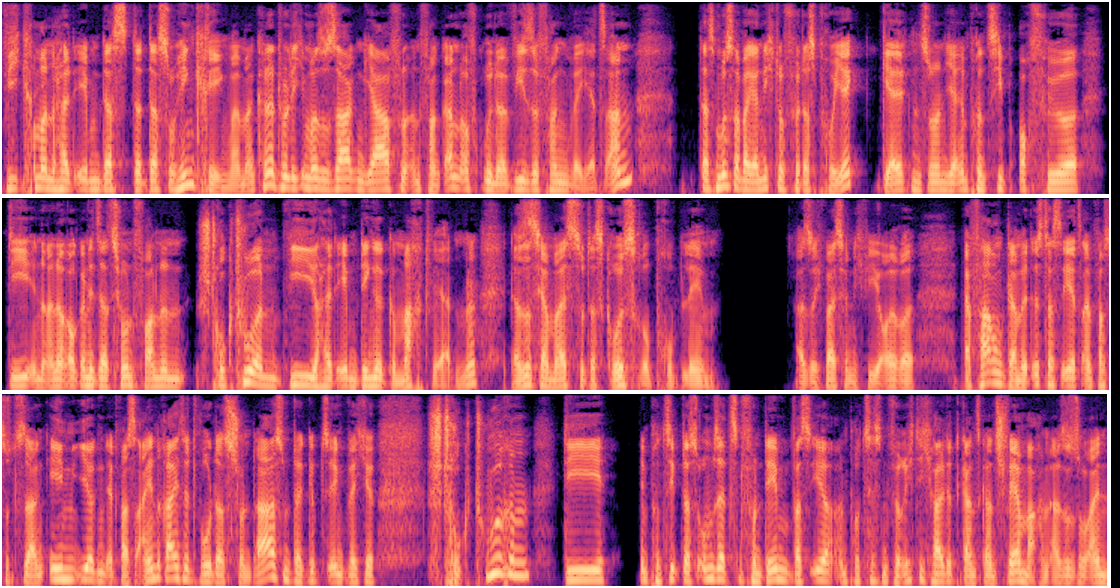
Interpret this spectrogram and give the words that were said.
wie kann man halt eben das, das, das so hinkriegen? Weil man kann natürlich immer so sagen, ja, von Anfang an auf grüner Wiese fangen wir jetzt an. Das muss aber ja nicht nur für das Projekt gelten, sondern ja im Prinzip auch für die in einer Organisation vorhandenen Strukturen, wie halt eben Dinge gemacht werden. Ne? Das ist ja meist so das größere Problem. Also ich weiß ja nicht, wie eure Erfahrung damit ist, dass ihr jetzt einfach sozusagen in irgendetwas einreitet, wo das schon da ist und da gibt es irgendwelche Strukturen, die im Prinzip das Umsetzen von dem, was ihr an Prozessen für richtig haltet, ganz, ganz schwer machen. Also so ein,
